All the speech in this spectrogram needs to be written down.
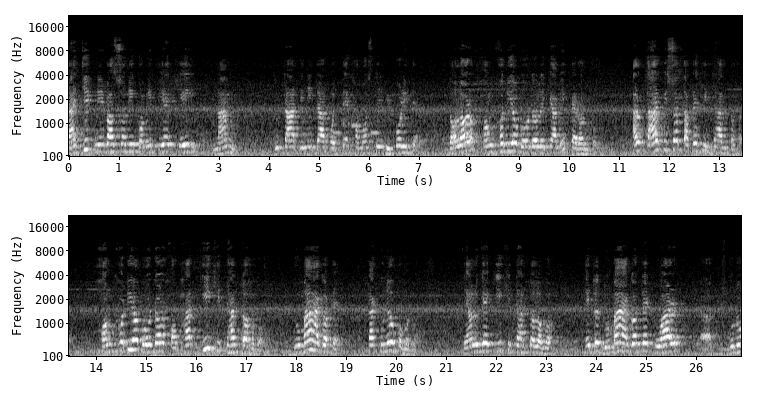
ৰাজ্যিক নিৰ্বাচনী কমিটিয়ে সেই নাম দুটা তিনিটা প্ৰত্যেক সমষ্টিৰ বিপৰীতে দলৰ সংসদীয় বৰ্ডলৈকে আমি প্ৰেৰণ কৰোঁ। আৰু তাৰ পিছত তাতে সিদ্ধান্ত হয়। সংসদীয় বৰ্ডৰ সভাত কি সিদ্ধান্ত হ'ব দুমাহ আগতে তাক কোনেও ক'ব নোৱাৰে। তেওঁলোকে কি সিদ্ধান্ত ল'ব সেইটো দুমাহ আগতে কোৱাৰ কোনো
